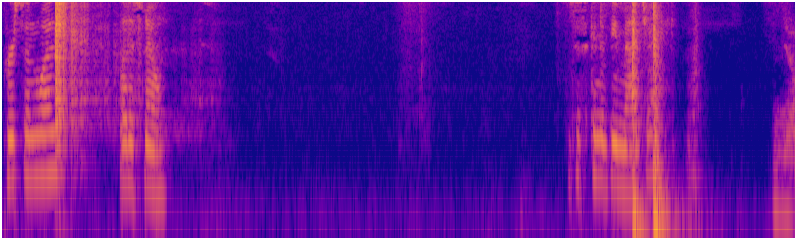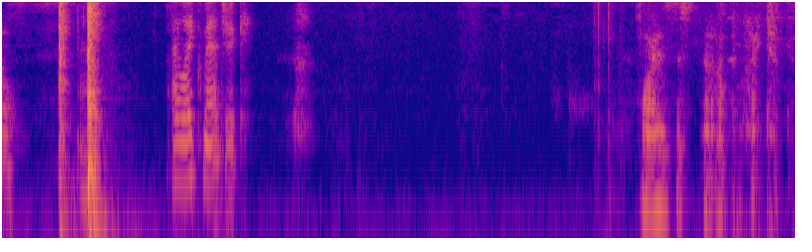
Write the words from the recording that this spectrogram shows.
person was, let us know. Is this going to be magic? No. I like magic. Why is this? not I took the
